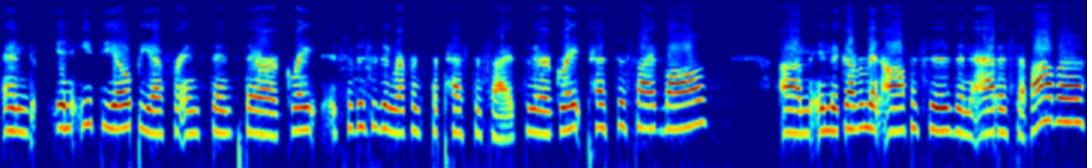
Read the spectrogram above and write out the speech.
And in Ethiopia, for instance, there are great, so this is in reference to pesticides, so there are great pesticide laws um, in the government offices in Addis Ababa,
